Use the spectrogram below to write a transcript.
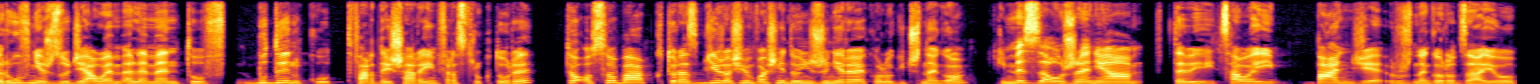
również z udziałem elementów budynku, twardej, szarej infrastruktury, to osoba, która zbliża się właśnie do inżyniera ekologicznego. I my z założenia w tej całej bandzie różnego rodzaju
